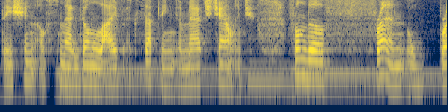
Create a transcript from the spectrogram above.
edition of SmackDown Live accepting a match challenge from the Fiend for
